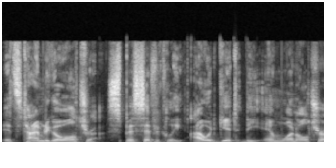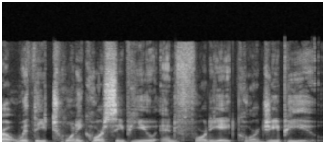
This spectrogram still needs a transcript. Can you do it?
it's time to go Ultra. Specifically, I would get the M1 Ultra with the 20 core CPU and 48 core GPU.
